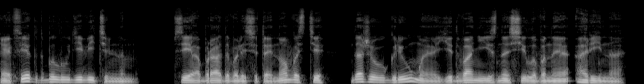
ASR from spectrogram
Эффект был удивительным. Все обрадовались этой новости, даже угрюмая, едва не изнасилованная Арина.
